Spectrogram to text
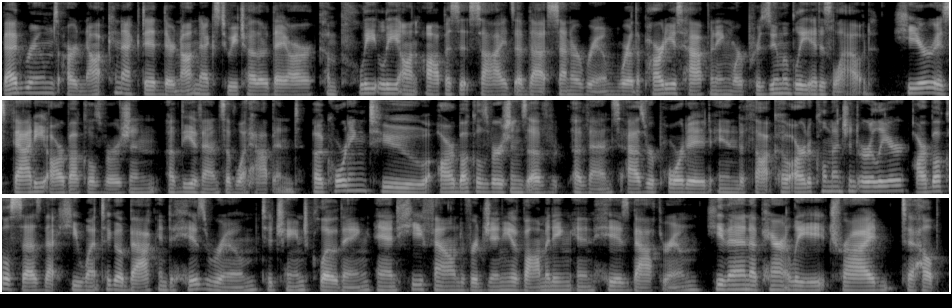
bedrooms are not connected, they're not next to each other, they are completely on opposite sides of that center room where the party is happening, where presumably it is loud. Here is Fatty Arbuckle's version of the events of what happened. According to Arbuckle's versions of events, as reported in the ThoughtCo article mentioned earlier, Arbuckle says that he went to go back into his room to change clothing and he found Virginia vomiting in his bathroom. He then apparently tried to help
